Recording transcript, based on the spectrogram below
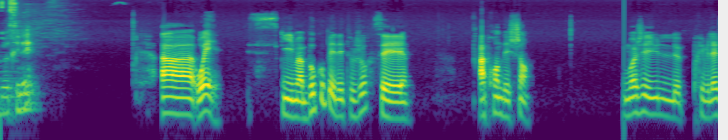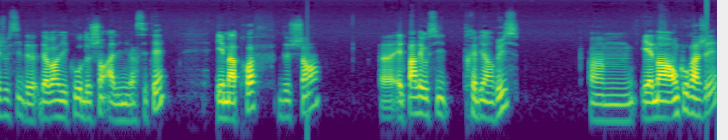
D'autres idées? Euh, Oui. Ce qui m'a beaucoup aidé toujours, c'est apprendre des chants. Moi, j'ai eu le privilège aussi d'avoir des cours de chant à l'université. Et ma prof de chant, euh, elle parlait aussi très bien russe. Euh, et elle m'a encouragé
